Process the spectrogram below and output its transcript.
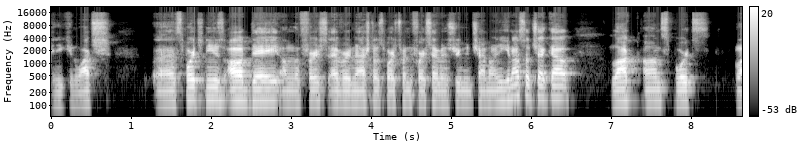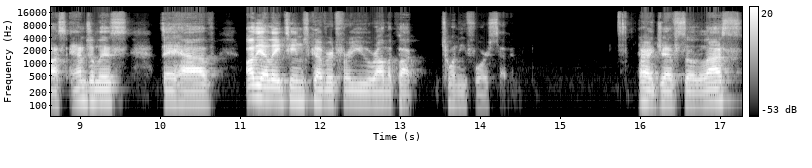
and you can watch uh, sports news all day on the first ever national sports 24 7 streaming channel. And you can also check out Locked On Sports Los Angeles. They have all the LA teams covered for you around the clock 24 7. All right, Jeff. So the last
